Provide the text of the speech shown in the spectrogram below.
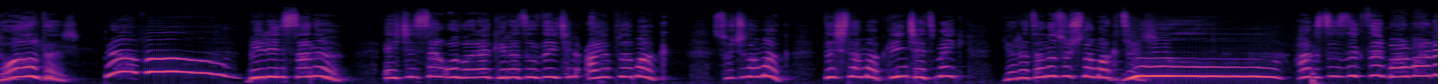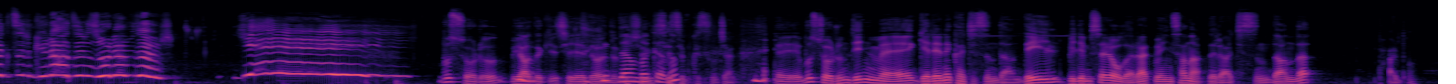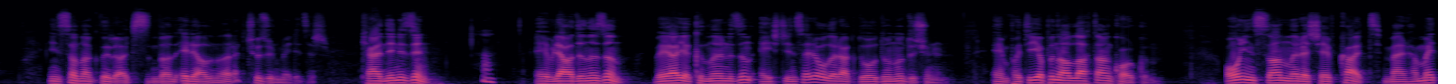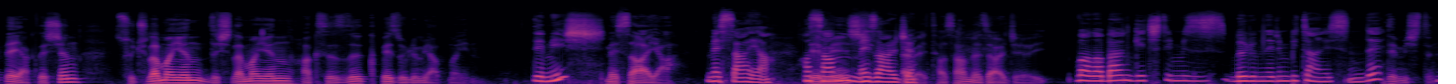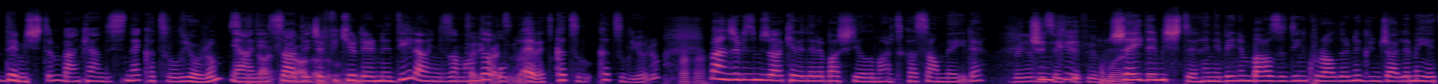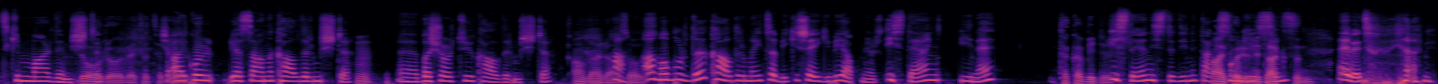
doğaldır. Bravo. Bir insanı eşcinsel olarak yaratıldığı için ayıplamak, suçlamak, dışlamak, linç etmek yaratanı suçlamaktır. Yuh. Haksızlıktır, barbarlıktır, günahtır, zulümdür. Yay. Bu sorun bir andaki şeye döndüm. Dön Çünkü bakalım. Sesim kısılacak. Ee, bu sorun din ve gelenek açısından değil, bilimsel olarak ve insan hakları açısından da pardon. insan hakları açısından ele alınarak çözülmelidir. Kendinizin, Ha. evladınızın veya yakınlarınızın eşcinsel olarak doğduğunu düşünün. Empati yapın, Allah'tan korkun. O insanlara şefkat, merhametle yaklaşın, suçlamayın, dışlamayın, haksızlık ve zulüm yapmayın. Demiş Mesaya. Mesaya. Hasan demiş. Mezarcı. Evet Hasan Mezarcı Valla ben geçtiğimiz bölümlerin bir tanesinde demiştin. demiştim. Ben kendisine katılıyorum. yani takibe sadece alalım. fikirlerine değil aynı zamanda o- evet katıl katılıyorum. Bence biz müzakerelere başlayalım artık Hasan Bey ile. Benim bir Çünkü teklifim var. şey demişti hani benim bazı din kurallarını güncelleme yetkim var demişti. Doğru evet İşte hatırlıyorum. alkol yasağını kaldırmıştı. Ee, başörtüyü kaldırmıştı. Allah razı Ha, olsun. ama burada kaldırmayı tabii ki şey gibi yapmıyoruz. İsteyen yine Takabilir. isteyen istediğini taksın Alkolünü giysin. taksın. Evet yani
